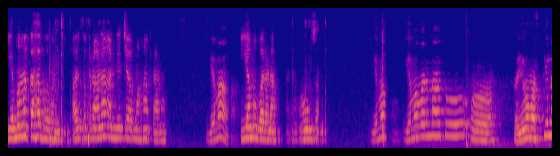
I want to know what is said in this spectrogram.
यमः कः भवन्ति। अल्पप्राण अन्य च महाप्राण। यमा? यमवर्ण। यम यमवर्ण तु एवमस्ति न?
